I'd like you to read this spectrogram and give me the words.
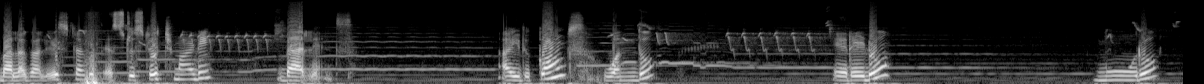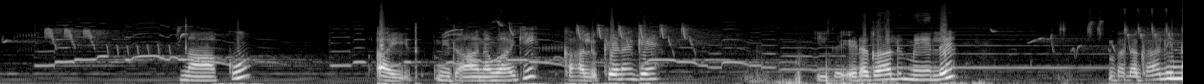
ಬಲಗಾಲು ಎಷ್ಟಾಗುತ್ತೆ? ಅಷ್ಟು ಸ್ಟ್ರೆಚ್ ಮಾಡಿ. ಬ್ಯಾಲೆನ್ಸ್. ಐದು ಕೌಂಟ್ಸ್ ಒಂದು, ಎರಡು, ಮೂರು, ನಾಲ್ಕು, ಐದು. ನಿಧಾನವಾಗಿ ಕಾಲು ಕೆಳಗೆ. ಈಗ ಎಡಗಾಲು ಮೇಲೆ ಬಲಗಾಲಿನ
